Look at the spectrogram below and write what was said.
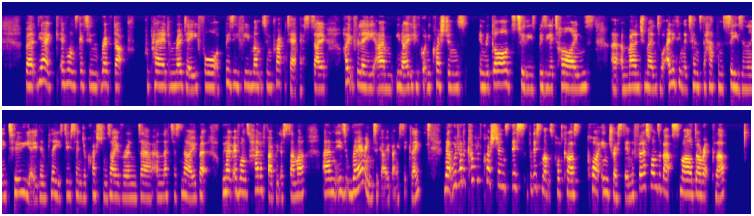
But yeah, everyone's getting revved up prepared and ready for a busy few months in practice. So hopefully, um, you know, if you've got any questions in regards to these busier times uh, and management or anything that tends to happen seasonally to you, then please do send your questions over and uh, and let us know. But we hope everyone's had a fabulous summer and is raring to go. Basically, now we've had a couple of questions this for this month's podcast. Quite interesting. The first one's about Smile Direct Club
